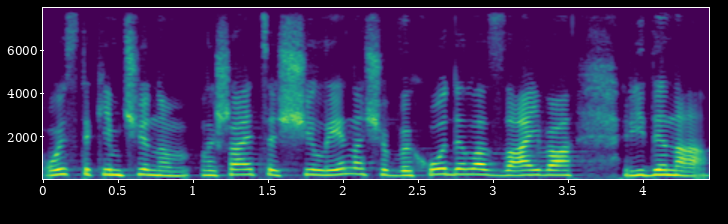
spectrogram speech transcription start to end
Ось таким чином лишається щілина, щоб виходила зайва рідина.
